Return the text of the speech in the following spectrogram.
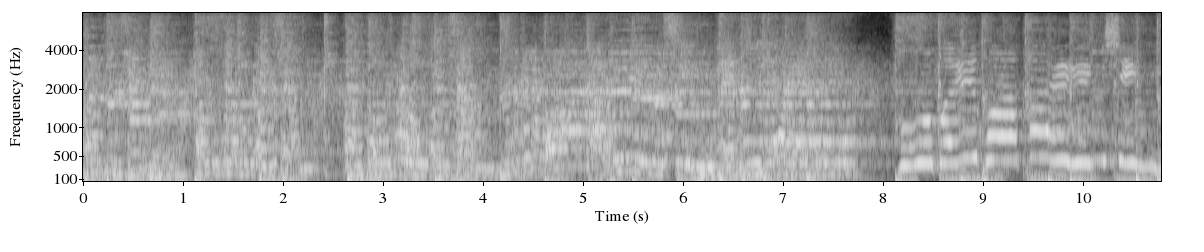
开迎新年，咚咚咚锵，咚咚咚咚锵，花开迎新年，富贵花开迎新年。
